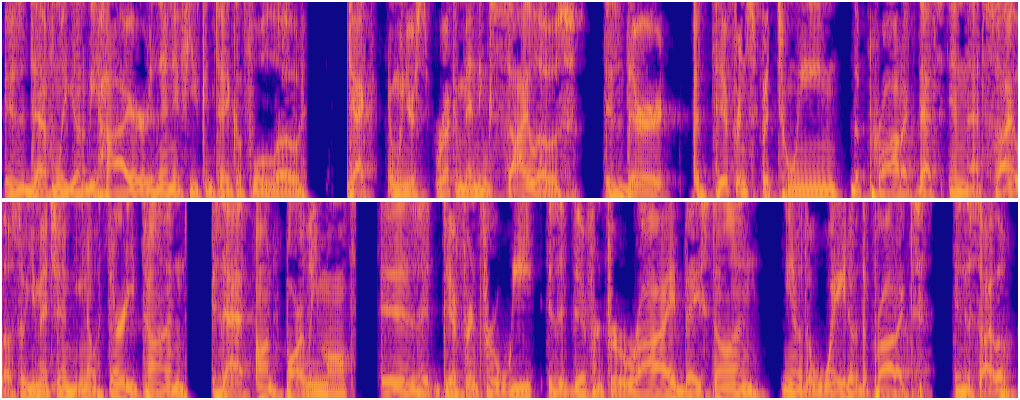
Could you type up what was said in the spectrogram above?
is definitely going to be higher than if you can take a full load. Jack, when you're recommending silos, is there a difference between the product that's in that silo? So you mentioned, you know, 30 ton. Is that on barley malt? Is it different for wheat? Is it different for rye based on, you know, the weight of the product in the silo?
